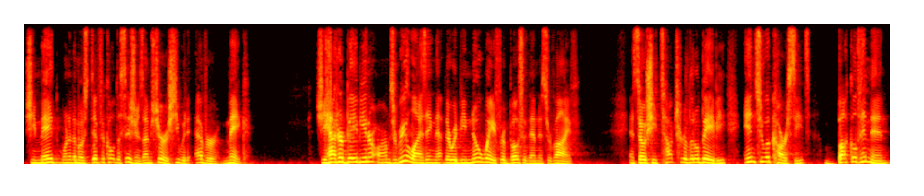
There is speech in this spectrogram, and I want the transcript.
she made one of the most difficult decisions I'm sure she would ever make. She had her baby in her arms, realizing that there would be no way for both of them to survive. And so she tucked her little baby into a car seat, buckled him in,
